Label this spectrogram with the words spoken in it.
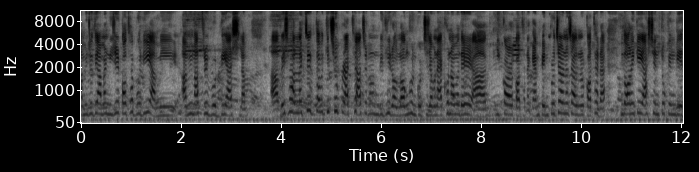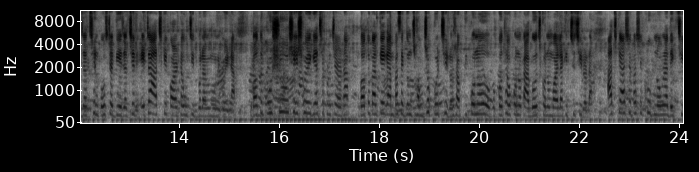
আমি যদি আমার নিজের কথা বলি, আমি আমি মাত্রই ভোট দিয়ে আসলাম। বেশ ভালো লাগছে। তবে কিছু প্রার্থী আচরণবিধি লঙ্ঘন করছে। যেমন এখন আমাদের ই করার কথা না, ক্যাম্পেইন প্রচারণা চালানোর কথা না, কিন্তু অনেকেই আসছেন টোকেন দিয়ে যাচ্ছেন পোস্টার দিয়ে যাচ্ছেন। এটা আজকে করাটা উচিত বলে আমি মনে করি না। গত পরশু শেষ হয়ে গেছে প্রচারণা, গতকালকে ক্যাম্পাস একদম ঝকঝক করছিল সব কি কোনো, কোথাও কোনো কাগজ, কোনো ময়লা কিছু ছিল না। আজকে আশেপাশে খুব নোংরা দেখছি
